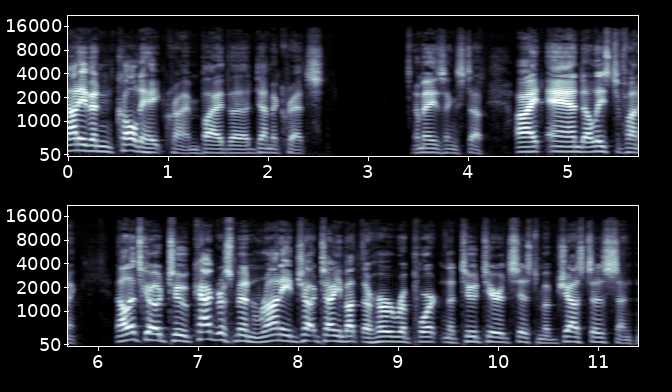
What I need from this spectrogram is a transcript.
Not even called a hate crime by the Democrats. Amazing stuff. All right, and Elise Stefanik. Now let's go to Congressman Ronny t- telling you about the Hur report and the two-tiered system of justice, and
